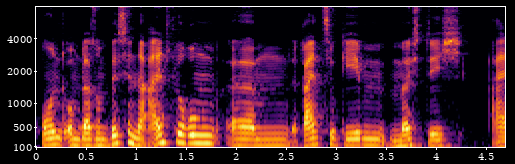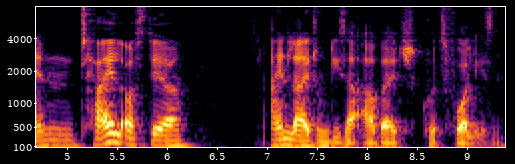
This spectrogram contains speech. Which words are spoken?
Und um da so ein bisschen eine Einführung ähm, reinzugeben, möchte ich einen Teil aus der Einleitung dieser Arbeit kurz vorlesen.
